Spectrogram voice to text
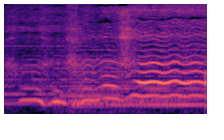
啊。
